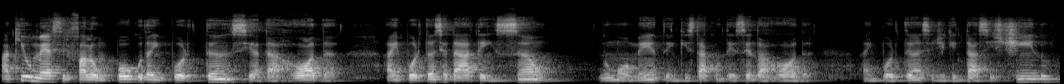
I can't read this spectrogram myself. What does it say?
Aqui o mestre falou um pouco da importância da roda a importância da atenção no momento em que está acontecendo a roda, a importância de quem está assistindo,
